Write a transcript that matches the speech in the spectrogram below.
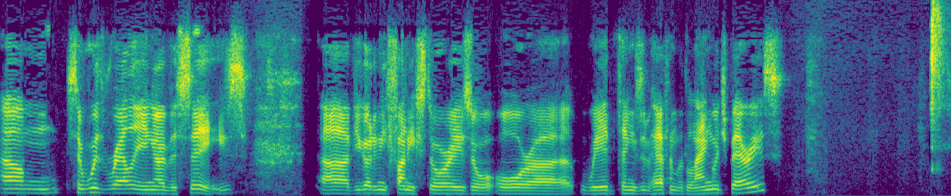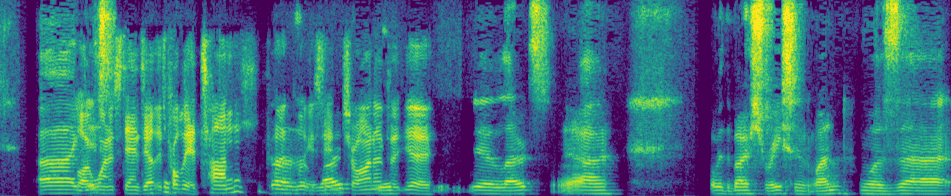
Um, so with rallying overseas, uh, have you got any funny stories or, or uh, weird things that have happened with language barriers? Uh, Like yes. one that stands out. There's probably a ton, but like you said in China. yeah. But yeah, Yeah, loads. Yeah. Probably the most recent one was uh,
